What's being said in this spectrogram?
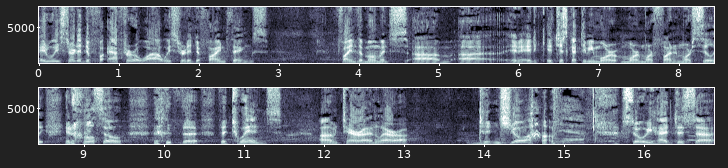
and we started to fi- after a while we started to find things find the moments, um, uh, and it, it just got to be more, more and more fun and more silly. And also, the the twins, um, Tara and Lara, didn't show up. Yeah. So we had this uh,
